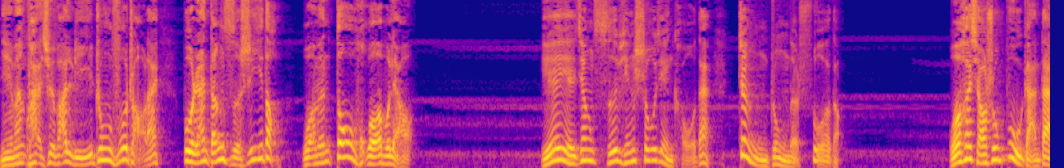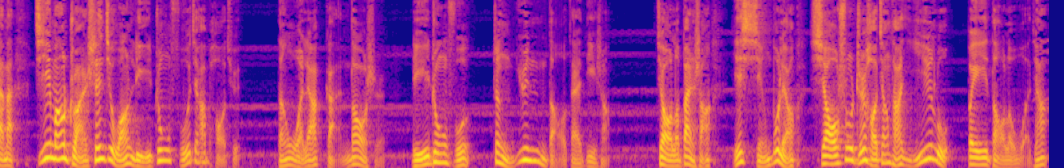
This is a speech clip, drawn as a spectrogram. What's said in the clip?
你们快去把李忠福找来，不然等子时一到，我们都活不了。爷爷将瓷瓶收进口袋，郑重的说道：“我和小叔不敢怠慢，急忙转身就往李忠福家跑去。等我俩赶到时，李忠福正晕倒在地上，叫了半晌也醒不了。小叔只好将他一路背到了我家。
